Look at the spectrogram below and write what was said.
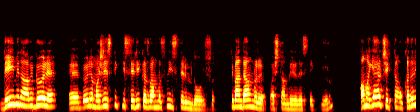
Dame'in abi böyle e, böyle majestik bir seri kazanmasını isterim doğrusu. Ki ben Denver'ı baştan beri destekliyorum. Ama gerçekten o kadar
